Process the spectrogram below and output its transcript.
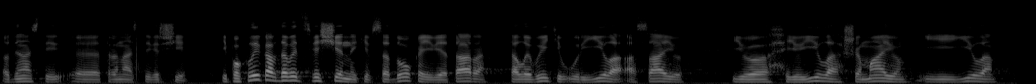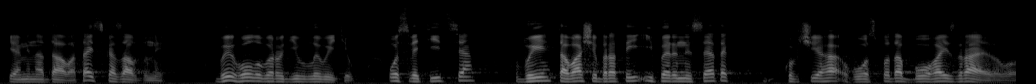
11 е, 13 вірші. І покликав Давид священників Садока, Євіатара та левитів Уріїла, Асаю, Йоїла, Шемаю, Іїла і Амінадава. Та й сказав до них: Ви, голови родів левитів, освятіться, ви та ваші брати, і перенесете ковчега Господа Бога Ізраїлового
